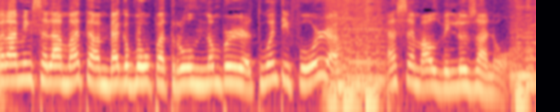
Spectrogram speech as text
Maraming salamat ang Megapo Patrol number 24 SM Alvin Lozano.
